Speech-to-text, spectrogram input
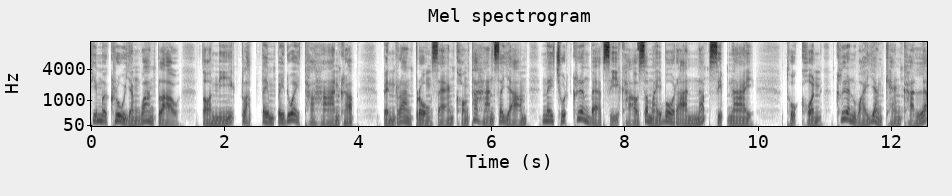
ที่เมื่อครู่ยังว่างเปล่า ตอนนี้กลับเต็มไปด้วยทหารครับ เป็นร่างโปร่งแสงของทหารสยามในชุดเครื่องแบบสีขาวสมัยโบราณนับสิบนาย ทุกคนเคลื่อนไหวอย่างแข็งขันและ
